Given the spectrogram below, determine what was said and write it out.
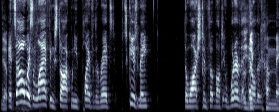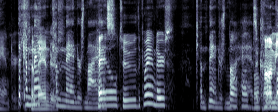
Yep. It's always a laughing stock when you play for the Reds. Excuse me, the Washington football team, whatever the, hell The they're. Commanders. The comma- Commanders. commanders, my Hail to the Commanders. Commanders, my Ba, ba, ass. ba, ba, commies.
